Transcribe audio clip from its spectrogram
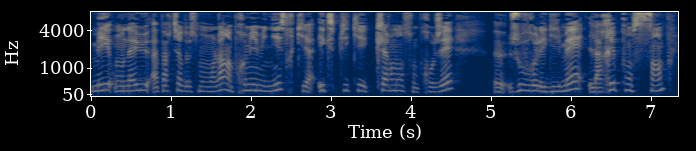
mais on a eu à partir de ce moment-là un Premier ministre qui a expliqué clairement son projet. Euh, j'ouvre les guillemets, la réponse simple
